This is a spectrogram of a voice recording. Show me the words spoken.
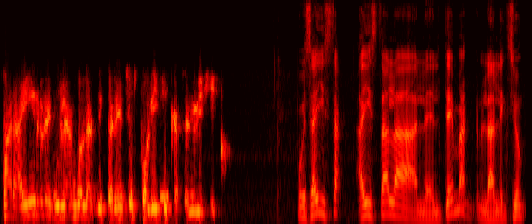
para ir regulando las diferencias políticas en México. Pues ahí está, ahí está el tema, la lección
